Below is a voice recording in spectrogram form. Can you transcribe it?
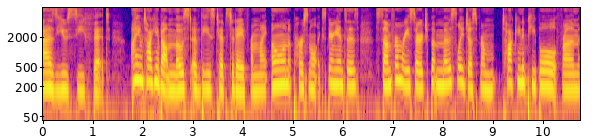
as you see fit. I am talking about most of these tips today from my own personal experiences, some from research, but mostly just from talking to people, from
